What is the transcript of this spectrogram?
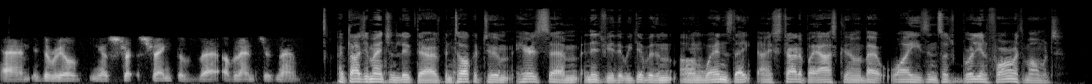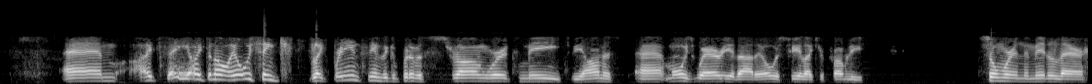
um, is a real you know str- strength of uh, of Leinster's now. I'm glad you mentioned Luke there. I've been talking to him. Here's um, an interview that we did with him on Wednesday. I started by asking him about why he's in such brilliant form at the moment. Um, I'd say I don't know. I always think like brilliant seems like a bit of a strong word to me. To be honest, uh, I'm always wary of that. I always feel like you're probably somewhere in the middle there.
